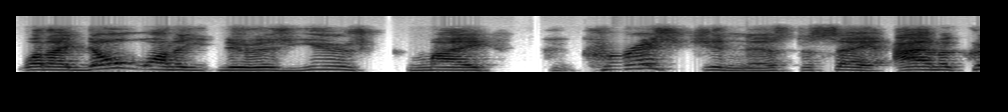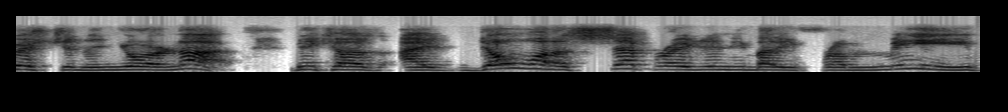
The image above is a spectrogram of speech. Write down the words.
What I don't want to do is use my Christianness to say I'm a Christian and you're not, because I don't want to separate anybody from me,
